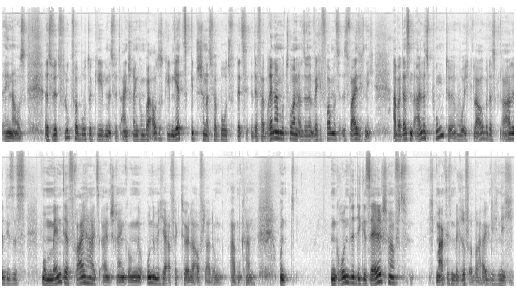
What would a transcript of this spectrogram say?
äh, hinaus. Es wird Flugverbote geben, es wird Einschränkungen bei Autos geben. Jetzt gibt es schon das Verbot der Verbrennermotoren, also welche Form es ist, weiß ich nicht. Aber das sind alles Punkte, wo ich glaube, dass gerade dieses Moment der Freiheitseinschränkung eine unheimliche affektuelle Aufladung haben kann. Und im Grunde die Gesellschaft, ich mag diesen Begriff aber eigentlich nicht,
